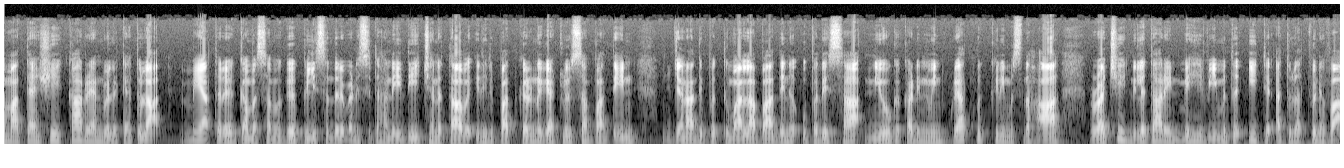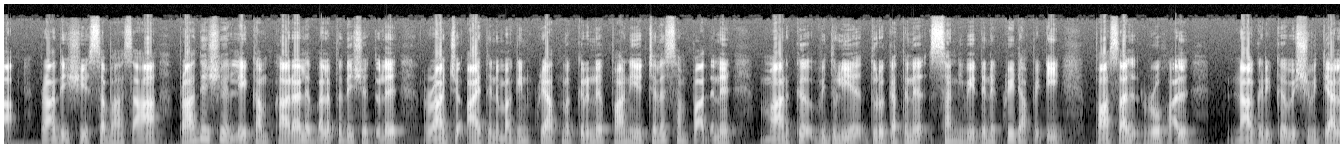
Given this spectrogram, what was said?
අමාත්‍යංශයේ කාර්යයන් වලට ඇතුළත්. මේ අතර ගම සමග පිළිසඳර වැඩසටහනේදී ජනතාව ඉදිරිපත් කරන ගැටලු සම්බන්ධයෙන් ජනාධිපතිතුමා ලබා දෙන උපදෙස් හා නියෝග කඩිනමින් ක්‍රියාත්මක කිරීම සඳහා රජයේ නිලධාරීන් මෙහෙවීමද ඊට ඇතුළත් වෙනවා. ප්‍රාදේශීය සභා සහ ප්‍රාදේශීය ලේකම් කාර්යාල බලප්‍රදේශ තුළ රාජ්‍ය ආයතන මගින් ක්‍රියාත්මක කරන පානීය ජල සම්පාදන මාර්ග විදුලිය දුරකථන sannivedana ක්‍රීඩාපිටි පාසල් රෝහල් නාගරික විශ්වවිද්‍යාල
